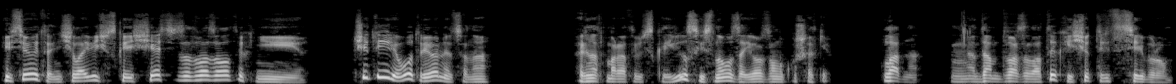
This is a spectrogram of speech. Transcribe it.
И все это нечеловеческое счастье за два золотых? Не. Четыре, вот реальная цена. Ренат Маратович скривился и снова заерзал на кушетке. Ладно, Дам два золотых, еще тридцать серебром.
